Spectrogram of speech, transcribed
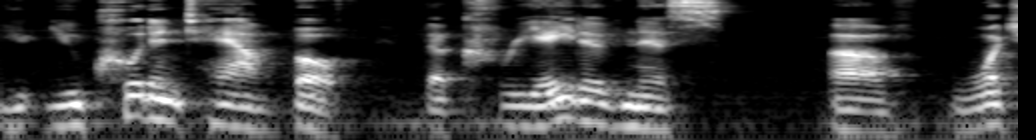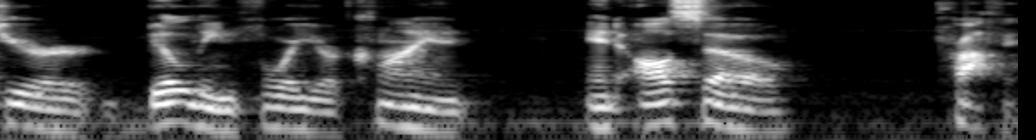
you, you couldn't have both the creativeness of what you're building for your client and also profit.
